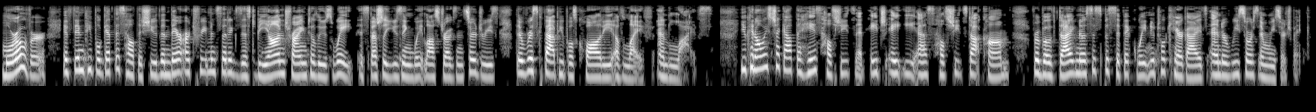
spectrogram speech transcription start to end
Moreover, if thin people get this health issue, then there are treatments that exist beyond trying to lose weight, especially using weight loss drugs and surgeries that risk fat people's quality of life and lives. You can always check out the HAES Health Sheets at haeshealthsheets.com for both diagnosis specific weight neutral care guides and a resource and research bank.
